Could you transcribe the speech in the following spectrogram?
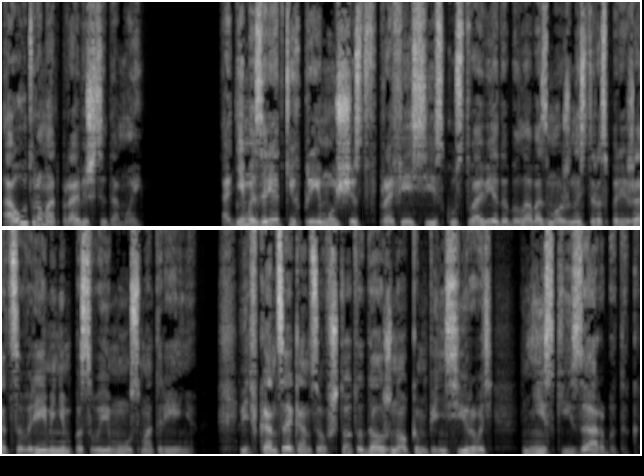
а утром отправишься домой. Одним из редких преимуществ профессии искусствоведа была возможность распоряжаться временем по своему усмотрению. Ведь в конце концов что-то должно компенсировать низкий заработок.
